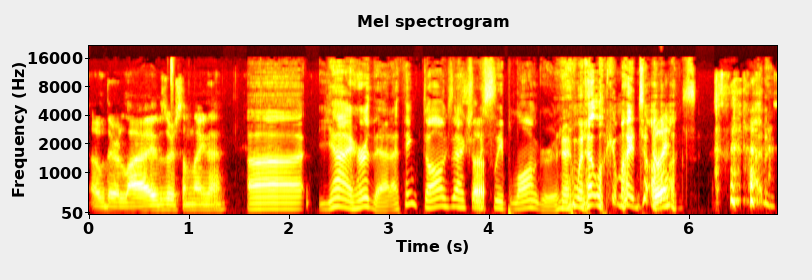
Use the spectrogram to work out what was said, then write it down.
of their lives or something like that. Uh, yeah, I heard that. I think dogs actually So- sleep longer. And when I look at my Really? dogs, I, don't,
